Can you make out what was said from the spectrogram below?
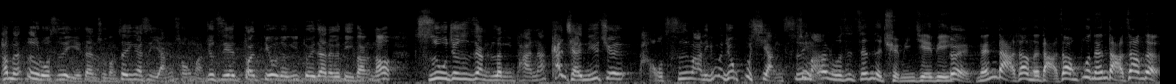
他们俄罗斯的野战厨房，这应该是洋葱嘛，就直接端丢了一堆在那个地方，然后食物就是这样冷盘啊，看起来你就觉得好吃嘛，你根本就不想吃嘛。俄罗斯真的全民皆兵，对，能打仗的打仗，不能打仗的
